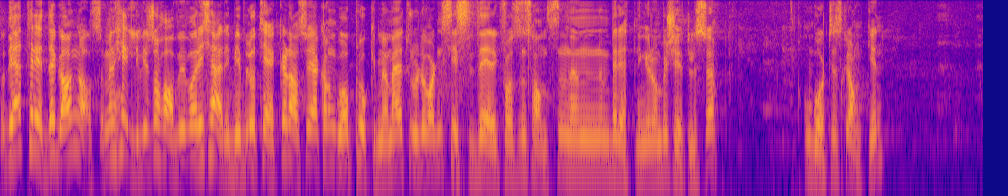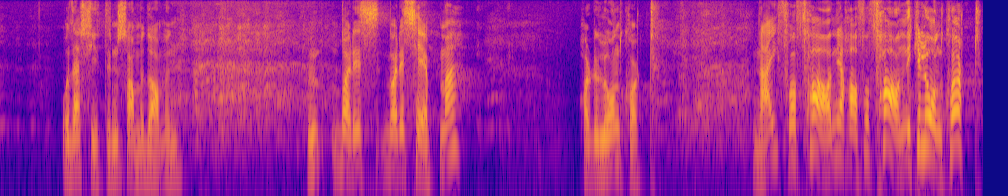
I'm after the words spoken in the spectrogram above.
Og Det er tredje gang, altså. Men heldigvis så har vi våre kjære biblioteker, da, så jeg kan gå og plukke med meg jeg tror det var den siste til Erik Fossens Hansen, den beretninger om beskyttelse. Hun går til skranken, og der sitter den samme damen. Bare, bare se på meg. Har du lånt kort? Nei, for faen, jeg har for faen ikke lånkort!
